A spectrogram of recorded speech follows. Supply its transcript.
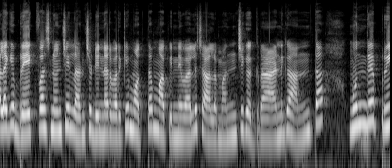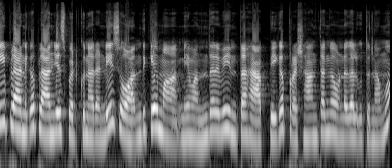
అలాగే బ్రేక్ఫాస్ట్ నుంచి లంచ్ డిన్నర్ వరకు మొత్తం మా పిన్ని వాళ్ళు చాలా మంచిగా గ్రాండ్గా అంతా ముందే ప్రీ ప్లాన్గా ప్లాన్ చేసి పెట్టుకున్నారండి. సో అందుకే మా మేమందరివి ఇంత హ్యాపీగా ప్రశాంతంగా ఉండగలుగుతున్నాము.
